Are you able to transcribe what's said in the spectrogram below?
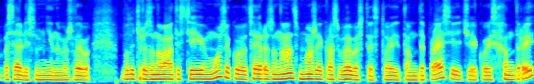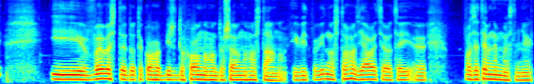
веселі, сумні, неважливо, будуть резонувати з цією музикою, цей резонанс може якраз вивести з тої там депресії чи якоїсь хандри. І вивести до такого більш духовного, душевного стану. І відповідно з того з'явиться оцей е, позитивне мислення,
